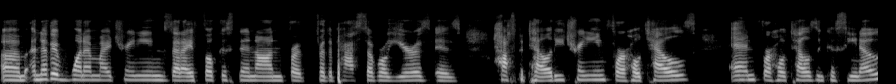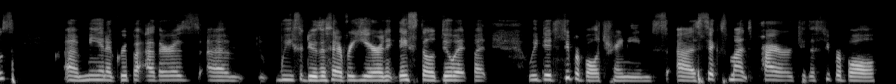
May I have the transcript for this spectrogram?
Um, another one of my trainings that I focused in on for, for the past several years is hospitality training for hotels and for hotels and casinos. Um, me and a group of others, um, we used to do this every year and they still do it, but we did Super Bowl trainings uh, six months prior to the Super Bowl.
